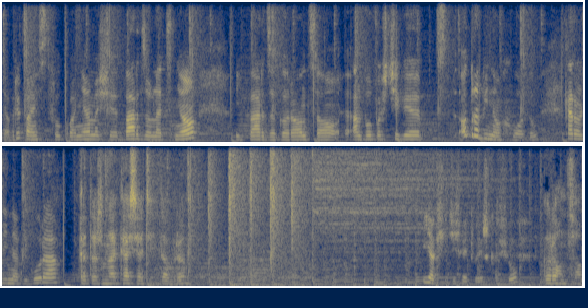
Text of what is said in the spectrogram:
dobry Państwu, kłaniamy się bardzo letnio i bardzo gorąco, albo właściwie odrobiną chłodu. Karolina Wigura. Katarzyna Kasia, dzień dobry. Jak się dzisiaj czujesz, Kasiu? Gorąco.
